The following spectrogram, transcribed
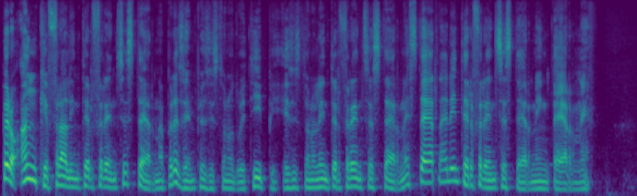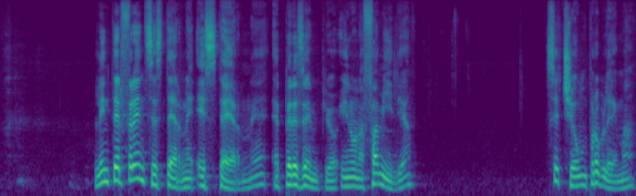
Però anche fra l'interferenza esterna, per esempio, esistono due tipi. Esistono le interferenze esterne esterne e le interferenze esterne interne. Le interferenze esterne esterne è per esempio in una famiglia se c'è un problema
